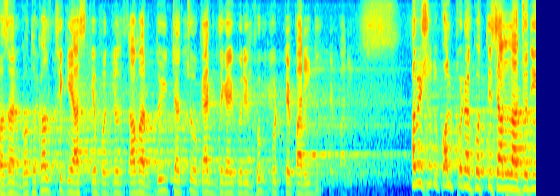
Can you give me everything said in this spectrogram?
বাজান, গতকাল থেকে আজকে পর্যন্ত আমার দুইটা চোখ এক জায়গায় করে ঘুম করতে পারিনি। আমি শুধু কল্পনা করতেছি, আল্লাহ যদি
